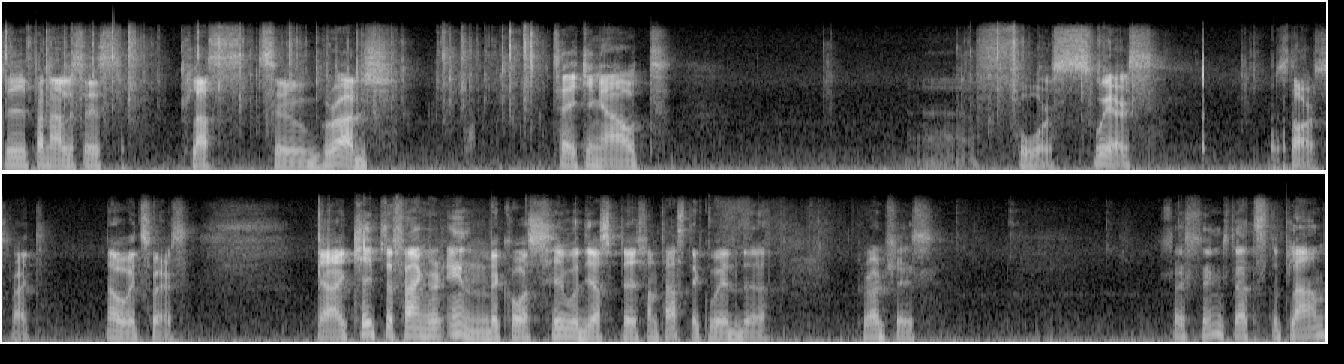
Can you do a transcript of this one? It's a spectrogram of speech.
deep analysis plus 2 grudge taking out uh, 4 spheres stars right? No it's spheres yeah I keep the Fangren in because he would just be fantastic with uh, grudges. So I think that's the plan.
